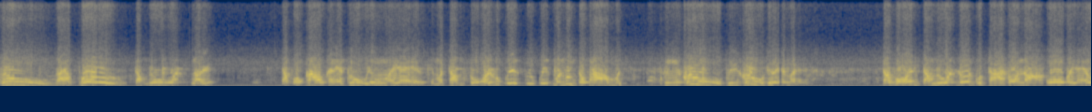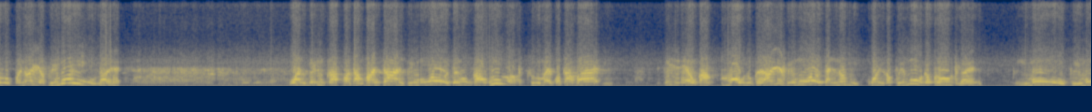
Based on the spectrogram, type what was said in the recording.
ครูนายอำเภอตำรวจนั่นแหละถ้าพอเข้าแค่ครูเลยมึงไม่ได้จะมาทำตัวลุกลิกลุกลิกมันนุ่มตกน้ำมันผีครูผีครูเธอได้ไหมถ้าพอเห็นตำรวจเดินกุฏาตอนหน้าโกไปแล้วลูกไปน้อยอย่าผีมูนั่นวันเย็นกลับมาทางบ้านจ้านผีมูจะลูกเข้าหัวคือไม่ก็กลับบ้านกินแล้วก็เมาอยู่กับอะไรผีมูจะนุ่มคุยกับผีมูกับครูเลย ผีมูผีมู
